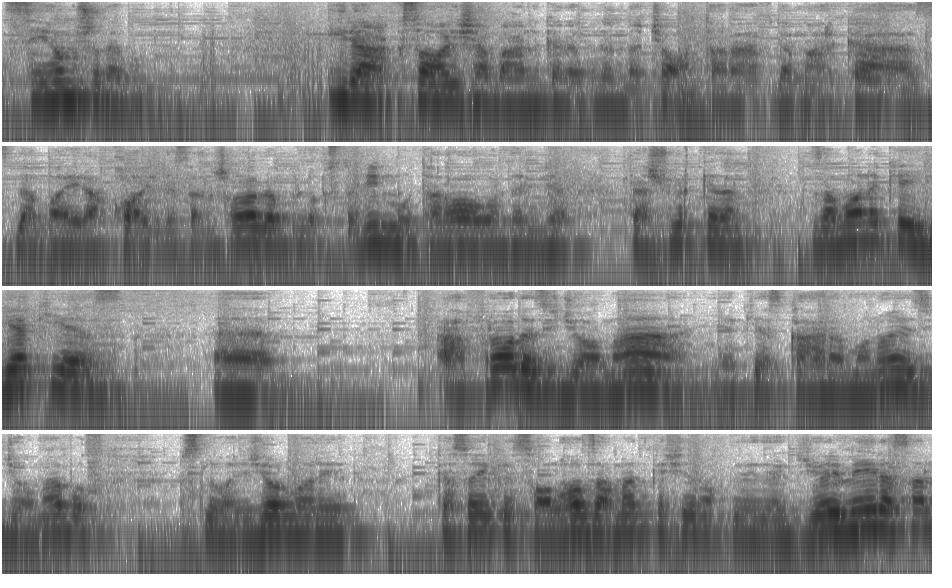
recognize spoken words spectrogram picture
سوم شده بود. ایرا عکسایش بند کرده بودن در چهار طرف در مرکز در بیرقای در سرشان در بلوکسترین موترها آوردن اینجا تشویق کردن. زمانی که یکی از افراد از جامعه یکی از قهرمان های از جامعه باز مثل ولی جان کسایی که سالها زحمت کشیدن وقتی در یک جایی می‌رسن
